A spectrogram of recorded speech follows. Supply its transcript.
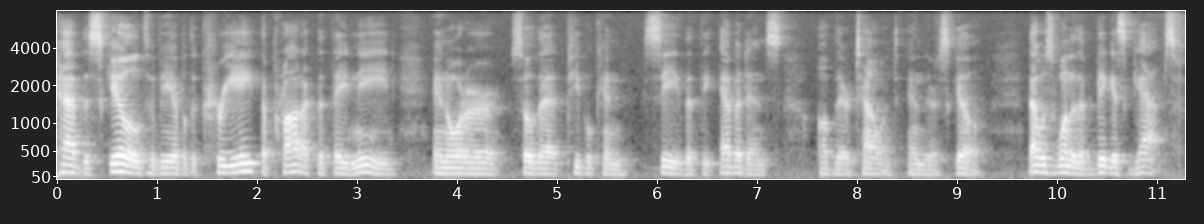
have the skill to be able to create the product that they need in order so that people can see that the evidence of their talent and their skill. That was one of the biggest gaps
